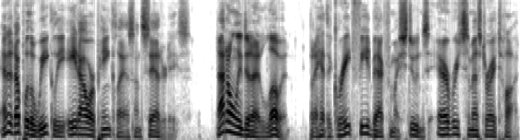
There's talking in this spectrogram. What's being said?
ended up with a weekly eight hour paint class on Saturdays. Not only did I love it, but I had the great feedback from my students every semester I taught.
